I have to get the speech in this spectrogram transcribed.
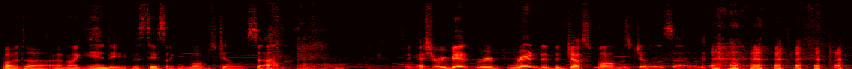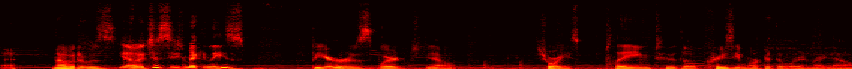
But uh, I'm like Andy. This tastes like my mom's Jello salad. it's like I should rebrand, rebrand it the Jeff's mom's Jello salad. no, but it was you know it's just he's making these beers where you know sure he's playing to the crazy market that we're in right now.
